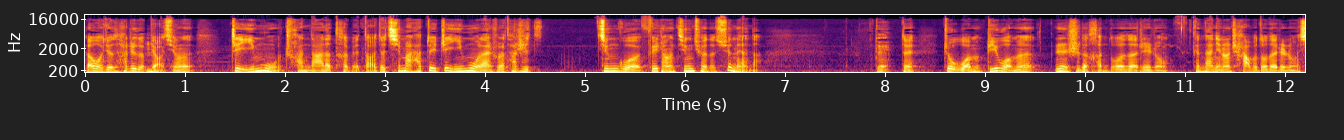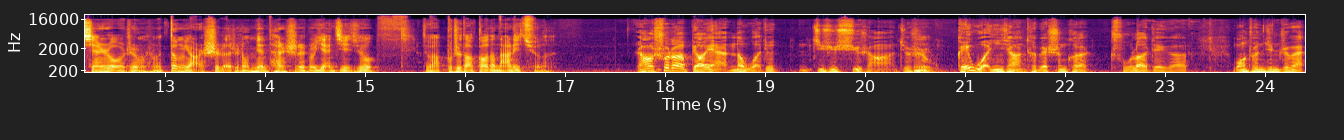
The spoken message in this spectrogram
然后我觉得他这个表情这一幕传达的特别到，就起码他对这一幕来说，他是经过非常精确的训练的。对对，就我们比我们认识的很多的这种跟他年龄差不多的这种鲜肉，这种什么瞪眼式的这种面瘫式的这种演技，就对吧？不知道高到哪里去了。然后说到表演，那我就继续续上啊，就是给我印象特别深刻的，除了这个王传君之外，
